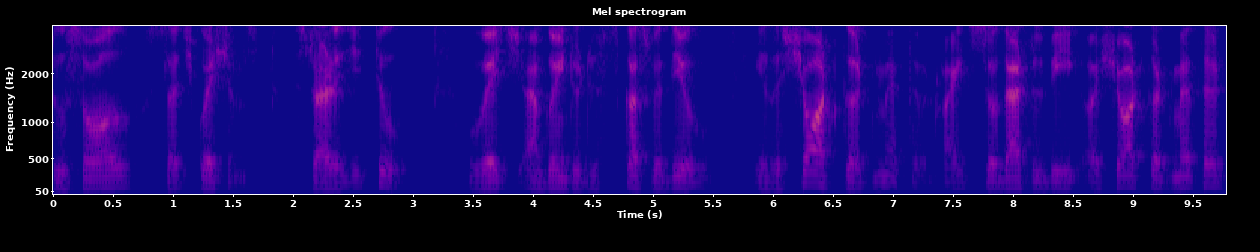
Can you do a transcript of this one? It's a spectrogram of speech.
to solve such questions. Strategy 2, which I'm going to discuss with you, is a shortcut method, right? So that will be a shortcut method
